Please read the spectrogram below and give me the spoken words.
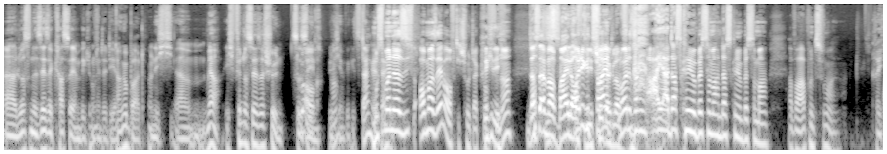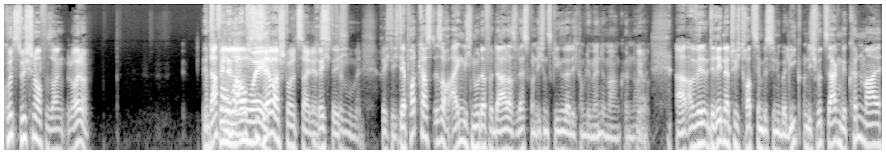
Äh, du hast eine sehr, sehr krasse Entwicklung hinter dir. Danke, Bart. Und ich, ähm, ja, ich finde das sehr, sehr schön zu du sehen, auch, wie ne? dich entwickelst. Danke. Muss danke. man ja sich auch mal selber auf die Schulter klopfen. Richtig. Ne? Lass einfach beide auf die Zeit, Schulter klopfen. Leute sagen, ah ja, das kann ich mir besser machen, das kann ich mir besser machen. Aber ab und zu mal. Richtig. Kurz durchschnaufen und sagen, Leute, man darf auch mal auf sich selber stolz sein jetzt Richtig. Richtig. Der Podcast ist auch eigentlich nur dafür da, dass Lesk und ich uns gegenseitig Komplimente machen können heute. Ja. Äh, aber wir, wir reden natürlich trotzdem ein bisschen über League und ich würde sagen, wir können mal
